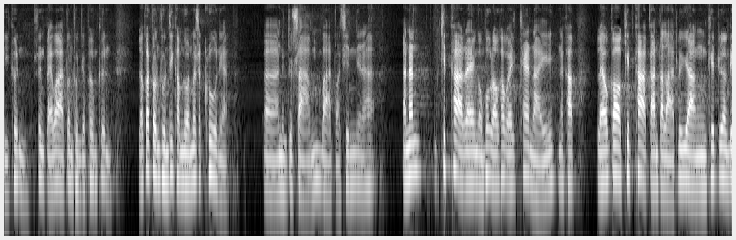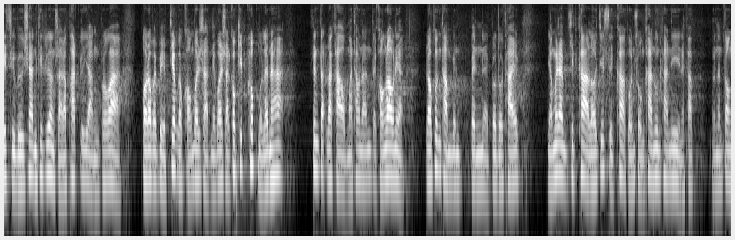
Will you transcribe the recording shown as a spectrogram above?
ดีขึ้น ซึ่งแปลว่าต้นทุนจะเพิ่มขึ้น แล้วก็ต้นทุนที่คำนวณเมื่อสักครู่เนี่ยหนึ่งจุดสามบาทต่อชิ้นเนี่ยนะฮะอันนั้น คิดค่าแรงของพวกเราเข้าไปแค่ไหนนะครับ แล้วก็คิดค่าการตลาดหรือยังคิดเรื่อง distribution คิดเรื่องสารพัดหรือยัง เพราะว่าพอเราไปเปรียบเทียบกับของบริษัทเนี่ยบริษัทเขาคิดครบหมดแล้วนะฮะซึ่งราคาออกมาเท่านั้น แต่ของเราเนี่ยเราเพิ่งทำเป็นเป็นโปรโตไทป์ยังไม่ได้คิดค่าโลจิสติกค่าขนส่งค่านู่นค่านี่นะครับเพราะฉะนั้นต้อง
